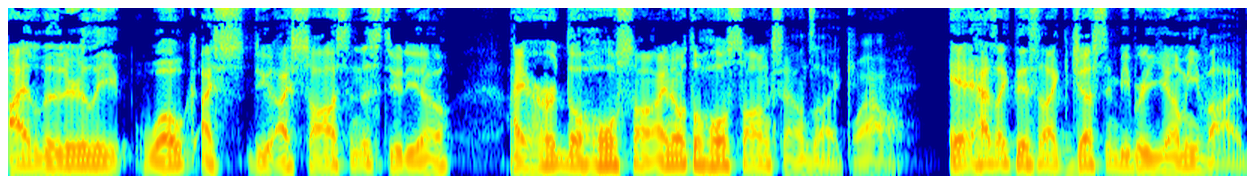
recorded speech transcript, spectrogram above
I literally woke. i dude, I saw us in the studio. I heard the whole song. I know what the whole song sounds like. Wow. It has like this like Justin Bieber yummy vibe,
